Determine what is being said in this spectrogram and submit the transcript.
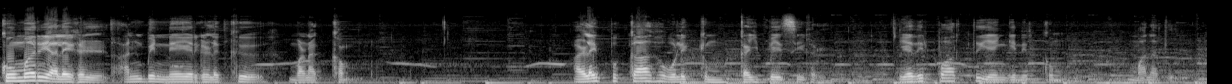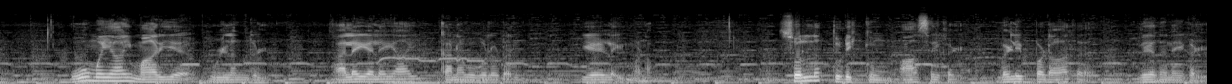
குமரி அலைகள் அன்பின் நேயர்களுக்கு வணக்கம். அழைப்புக்காக ஒலிக்கும் கைபேசிகள் எதிர்பார்த்து ஏங்கி நிற்கும் மனது. ஊமையாய் மாறிய உள்ளங்கள் அலையலையாய் கனவுகளுடன் ஏழை மனம். சொல்லத் துடிக்கும் ஆசைகள் வெளிப்படாத வேதனைகள்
